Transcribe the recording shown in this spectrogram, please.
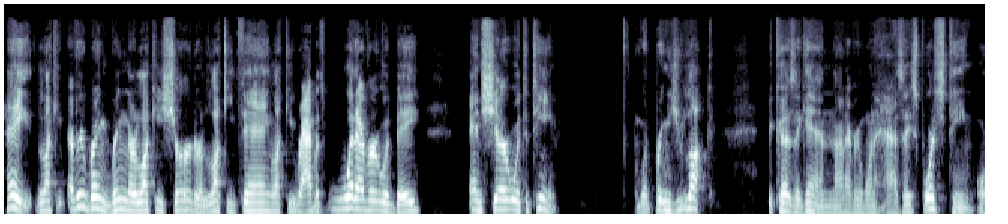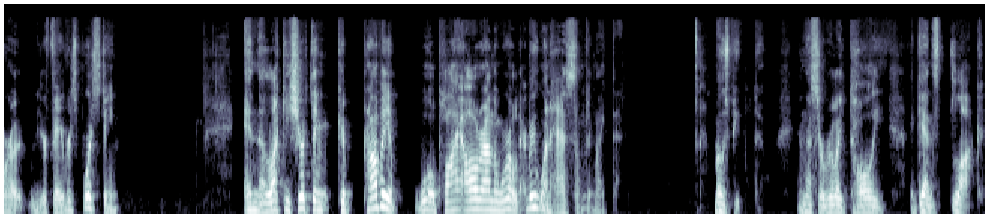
hey, lucky, every bring bring their lucky shirt or lucky thing, lucky rabbits, whatever it would be, and share it with the team. What brings you luck? Because again, not everyone has a sports team or your favorite sports team. And the lucky shirt thing could probably will apply all around the world. Everyone has something like that. Most people do, unless they're really totally against luck.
